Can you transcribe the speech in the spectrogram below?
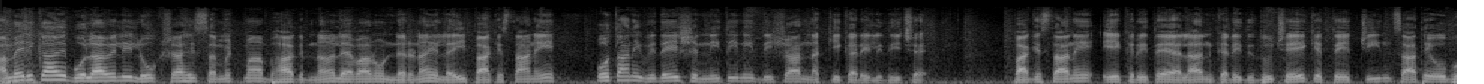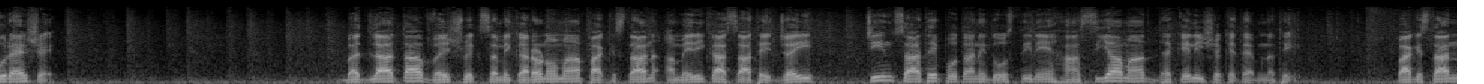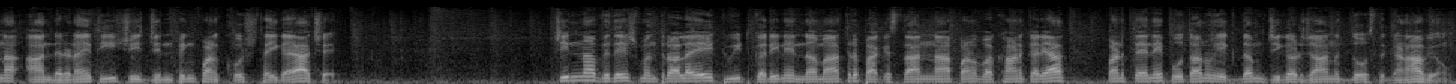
અમેરિકાએ બોલાવેલી લોકશાહી સમિટમાં ભાગ ન લેવાનો નિર્ણય લઈ પાકિસ્તાને પોતાની વિદેશ નીતિની દિશા નક્કી કરી લીધી છે પાકિસ્તાને એક રીતે એલાન કરી દીધું છે કે તે ચીન સાથે ઊભું રહેશે બદલાતા વૈશ્વિક સમીકરણોમાં પાકિસ્તાન અમેરિકા સાથે જઈ ચીન સાથે પોતાની દોસ્તીને હાંસિયામાં ધકેલી શકે તેમ નથી પાકિસ્તાનના આ નિર્ણયથી શી જિનપિંગ પણ ખુશ થઈ ગયા છે ચીનના વિદેશ મંત્રાલયે ટ્વીટ કરીને ન માત્ર પાકિસ્તાનના પણ વખાણ કર્યા પણ તેને પોતાનું એકદમ જીગરજાન દોસ્ત ગણાવ્યો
